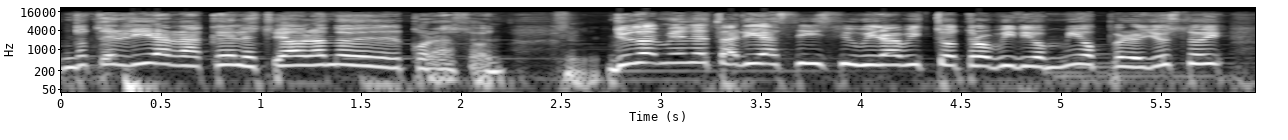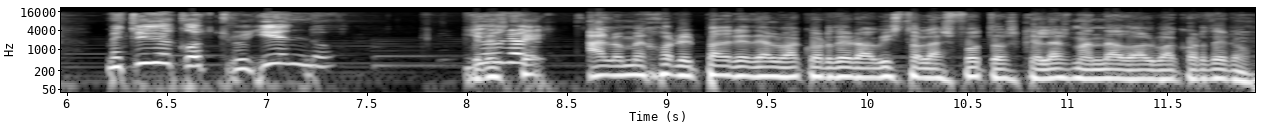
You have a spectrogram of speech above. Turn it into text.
No te rías, Raquel, estoy hablando desde el corazón. Sí. Yo también estaría así si hubiera visto otros vídeos míos, pero yo soy. Me estoy deconstruyendo. Yo es no- que a lo mejor el padre de Alba Cordero ha visto las fotos que le has mandado a Alba Cordero.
